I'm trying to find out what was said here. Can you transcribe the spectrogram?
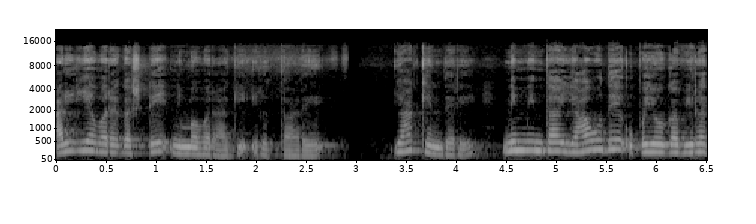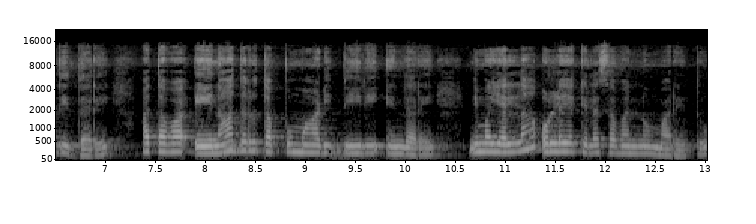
ಅಲ್ಲಿಯವರೆಗಷ್ಟೇ ನಿಮ್ಮವರಾಗಿ ಇರುತ್ತಾರೆ. ಯಾಕೆಂದರೆ ನಿಮ್ಮಿಂದ ಯಾವುದೇ ಉಪಯೋಗವಿರದಿದ್ದರೆ ಅಥವಾ ಏನಾದರೂ ತಪ್ಪು ಮಾಡಿದ್ದೀರಿ ಎಂದರೆ ನಿಮ್ಮ ಎಲ್ಲ ಒಳ್ಳೆಯ ಕೆಲಸವನ್ನು ಮರೆತು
